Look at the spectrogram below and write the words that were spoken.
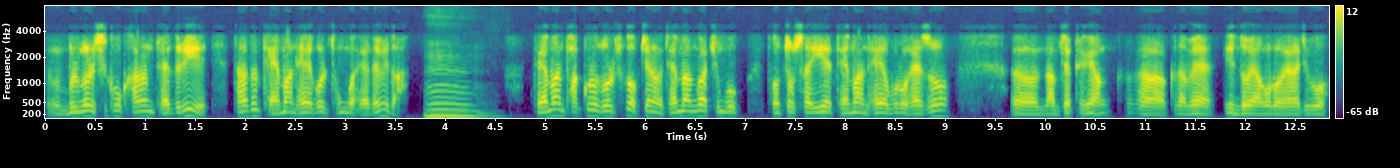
물건을 싣고 가는 배들이 다들 대만 해협을 통과해야 됩니다. 음, 대만 밖으로 돌 수가 없잖아요. 대만과 중국 본토 사이에 대만 해협으로 해서 어 남태평양 어 그다음에 인도양으로 해가지고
